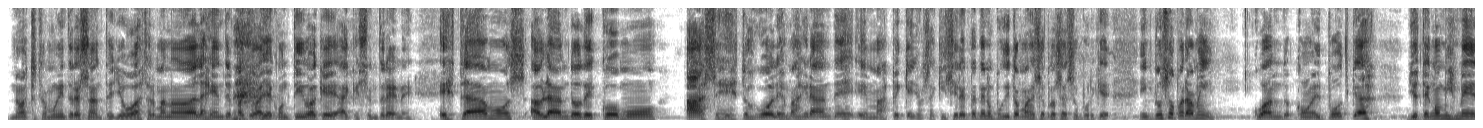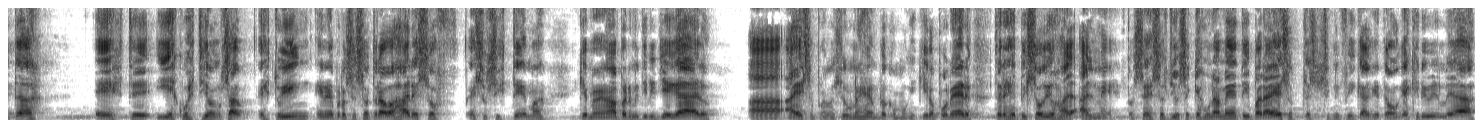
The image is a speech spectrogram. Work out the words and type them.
No, esto está muy interesante. Yo voy a estar mandando a la gente para que vaya contigo a que, a que se entrene. Estábamos hablando de cómo haces estos goles más grandes en más pequeños. O sea, quisiera entender un poquito más ese proceso porque incluso para mí, cuando con el podcast, yo tengo mis metas este, y es cuestión, o sea, estoy en, en el proceso de trabajar esos, esos sistemas que me van a permitir llegar a, eso, por decir un ejemplo, como que quiero poner tres episodios al, mes. Entonces eso yo sé que es una meta y para eso, eso significa que tengo que escribirle a,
